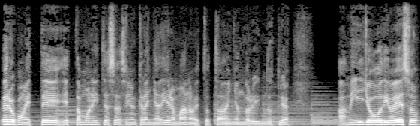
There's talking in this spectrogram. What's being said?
Pero con este, esta monetización que le añadieron, hermano, esto está dañando la industria. A mí yo odio eso.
